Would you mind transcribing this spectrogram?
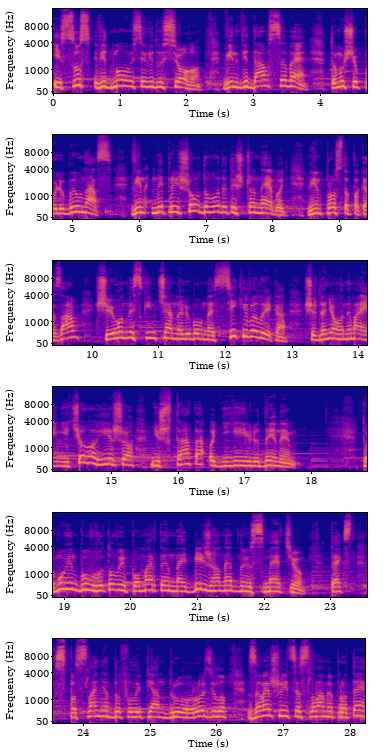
Ісус відмовився від усього, Він віддав себе, тому що полюбив нас. Він не прийшов доводити щонебудь. Він просто показав, що його нескінченна любов настільки велика, що для нього немає нічого гіршого, ніж втрата однієї людини. Тому він був готовий померти найбільш ганебною смертю. Текст з послання до Филип'ян другого розділу завершується словами про те,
